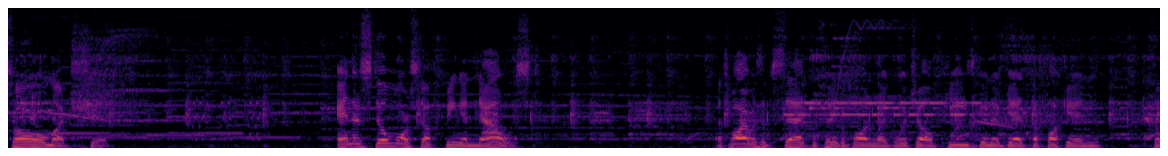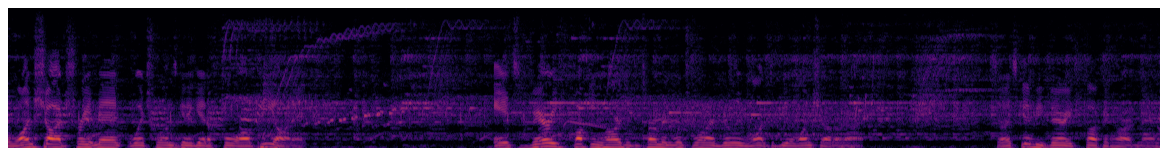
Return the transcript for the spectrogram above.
So much shit. And there's still more stuff being announced. That's why I was upset, depending upon, like, which LP's gonna get the fucking... The one-shot treatment, which one's gonna get a full LP on it. It's very fucking hard to determine which one I really want to be a one-shot or not. So it's gonna be very fucking hard, man.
